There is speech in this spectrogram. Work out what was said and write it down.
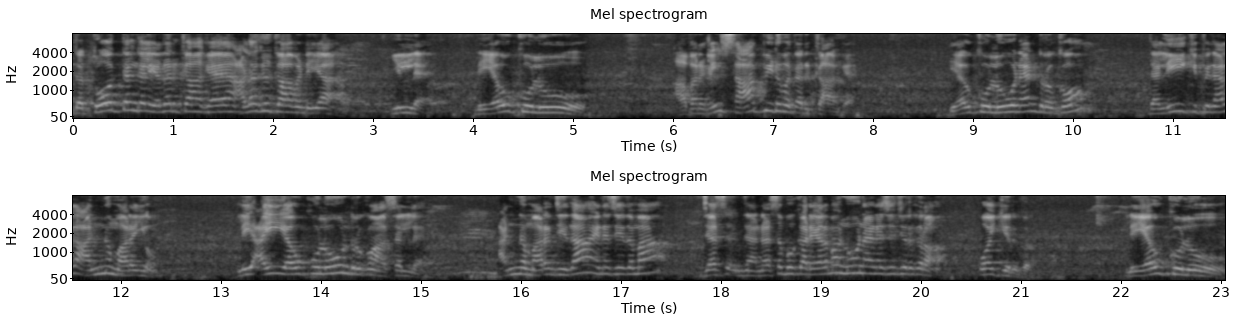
இந்த தோட்டங்கள் எதற்காக அழகுக்காக வேண்டியா? இல்லை. இந்த எவ்குலு அவர்கள் சாப்பிடுவதற்காக. எவ்குலூனன் இருக்கும் இந்த லீக்கு பின்னால் அன்னு மறையும். லீ ஐ எவ்குலூன்னு இருக்கும் அசல்ல. அண்ணு மறைஞ்சி தான் என்ன செய்தோமா? ஜஸ் இந்த நெசபுக்கு அடையாளமாக நூனை என்ன செஞ்சுருக்கிறோம்? போக்கியிருக்கிறோம். லி எவ்குலு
